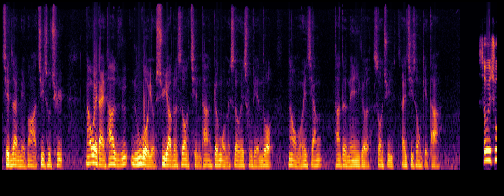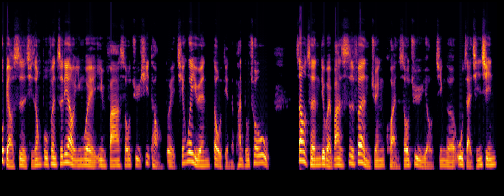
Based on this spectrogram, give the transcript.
现在没办法寄出去。那未来他如如果有需要的时候，请他跟我们社会处联络，那我们会将他的那一个收据再寄送给他。社会处表示，其中部分资料因为印发收据系统对签位员逗点的判读错误。造成六百八十四份捐款收据有金额误载情形，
